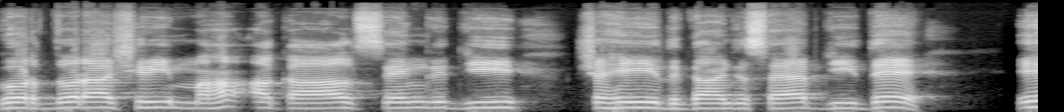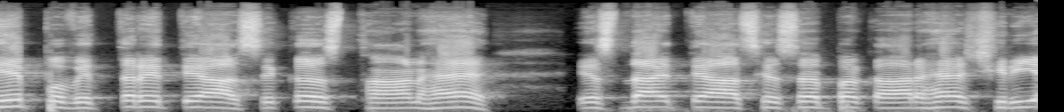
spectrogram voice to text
ਗੁਰਦੁਆਰਾ ਸ੍ਰੀ ਮਹਾ ਅਕਾਲ ਸਿੰਘ ਜੀ ਸ਼ਹੀਦਗੰਜ ਸਾਹਿਬ ਜੀ ਦੇ। ਇਹ ਪਵਿੱਤਰ ਇਤਿਹਾਸਿਕ ਸਥਾਨ ਹੈ। ਇਸ ਦਾ ਇਤਿਹਾਸ ਇਸ ਪ੍ਰਕਾਰ ਹੈ। ਸ੍ਰੀ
